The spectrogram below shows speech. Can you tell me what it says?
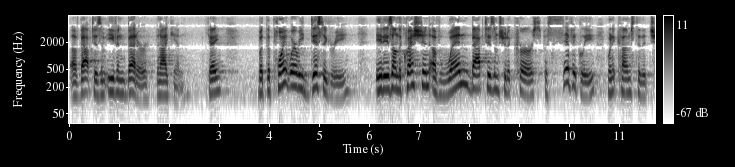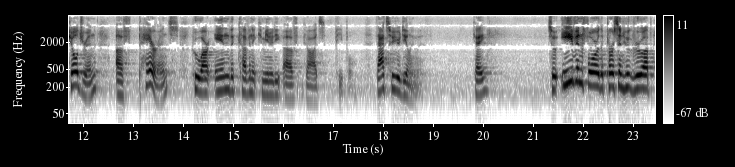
of baptism even better than I can. Okay? But the point where we disagree, it is on the question of when baptism should occur, specifically when it comes to the children of parents who are in the covenant community of God's people. That's who you're dealing with. Okay? So even for the person who grew up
